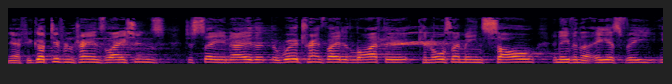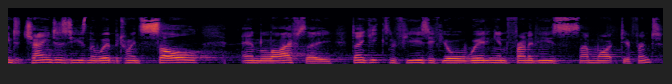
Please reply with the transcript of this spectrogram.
Now, if you've got different translations, just so you know that the word translated life there can also mean soul, and even the ESV interchanges using the word between soul and life, so don't get confused if your wording in front of you is somewhat different.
